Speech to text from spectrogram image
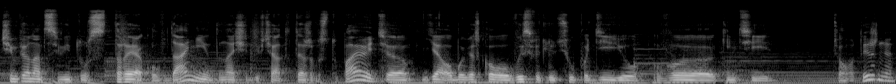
чемпіонат світу з треку в Данії, де наші дівчата теж виступають. Е, Я обов'язково висвітлю цю подію в кінці цього тижня.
